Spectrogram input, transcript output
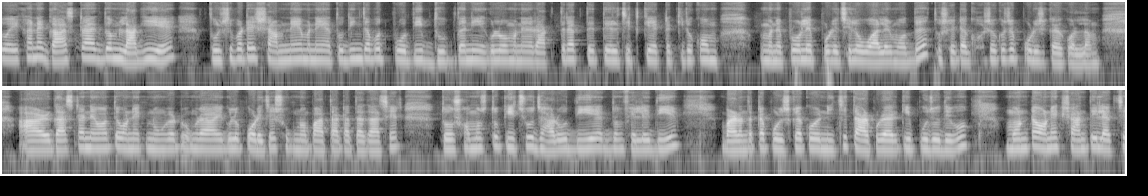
তো এখানে গাছটা একদম লাগিয়ে তুলসী পাটের সামনে মানে এতদিন যাবৎ প্রদীপ, ধূপদানি এগুলো মানে রাখতে রাখতে তেল চিটকে একটা কীরকম মানে প্রলেপ পড়েছিল ওয়ালের মধ্যে। তো সেটা ঘষে ঘষে পরিষ্কার করলাম। আর গাছটা নেওয়াতে অনেক নোংরা, টোংরা এগুলো পড়েছে শুকনো পাতা টাতা গাছের। তো সমস্ত কিছু ঝাড়ু দিয়ে একদম ফেলে দিয়ে বারান্দাটা পরিষ্কার করে নিচ্ছি। তারপরে আর কি পুজো দেব। মনটা অনেক শান্তি লাগছে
